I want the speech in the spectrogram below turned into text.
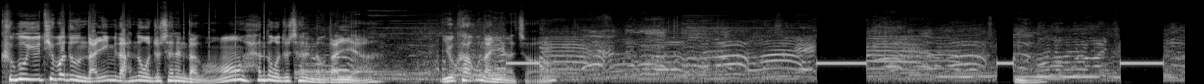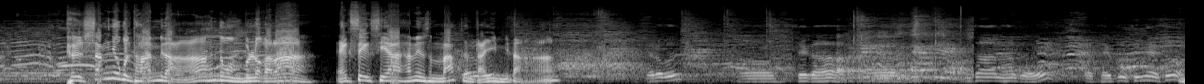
극우 유튜버들은 난립니다. 한동훈 쫓아낸다고. 한동훈 쫓아낸다고 난리야. 욕하고 난리 났죠. 음. 별 쌍욕을 다 합니다. 한동훈 물러가라. XX야 하면서 막 난립니다. 여러분 어, 제가 어, 부산하고 어, 대구 등에서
